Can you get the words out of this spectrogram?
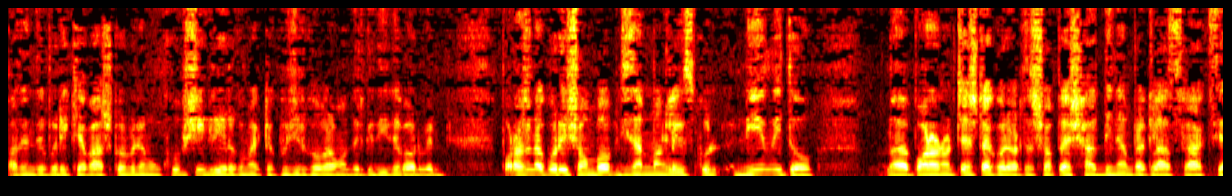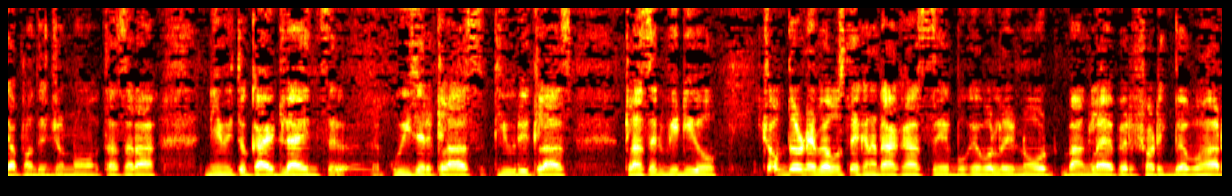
পাতিন্তি পরীক্ষা পাশ করবেন এবং খুব শীঘ্রই এরকম একটা খুশির খবর আমাদেরকে দিতে পারবেন। পড়াশোনা করি সম্ভব, জিসান বাংলা স্কুল নিয়মিত পড়ানোর চেষ্টা করে, অর্থাৎ সপ্তাহে সাত দিন আমরা ক্লাস রাখছি আপনাদের জন্য। তাছাড়া নিয়মিত গাইডলাইন্স কুইজের ক্লাস থিওরি ক্লাস ক্লাসের ভিডিও সব ধরনের ব্যবস্থা এখানে রাখা আছে বুকে বলে নোট বাংলা অ্যাপের সঠিক ব্যবহার,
